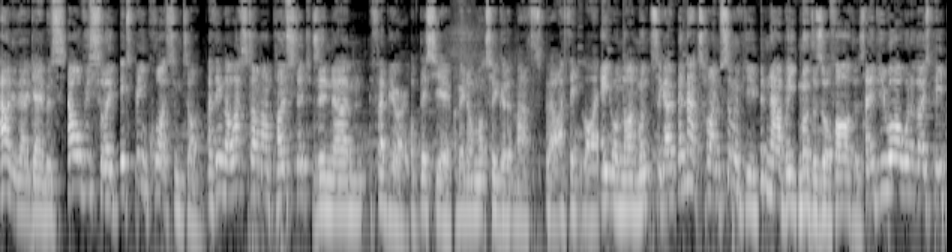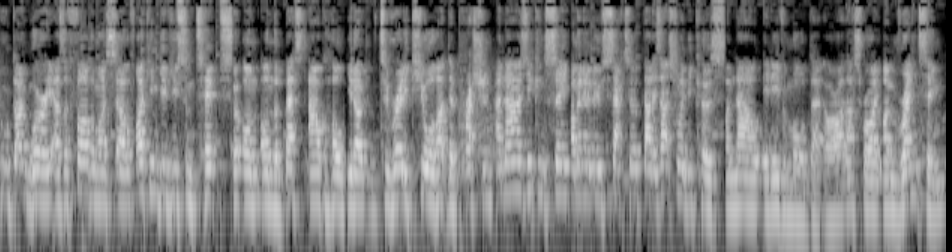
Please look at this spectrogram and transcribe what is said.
Howdy there, gamers. Now, obviously, it's been quite some time. I think the last time I posted was in um, February of this year. I mean, I'm not too good at maths, but I think like eight or nine months ago. In that time, some of you could now be mothers or fathers. And if you are one of those people, don't worry. As a father myself, I can give you some tips on, on the best alcohol, you know, to really cure that depression. And now, as you can see, I'm in a new setup. That is actually because I'm now in even more debt, all right? That's right. I'm renting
